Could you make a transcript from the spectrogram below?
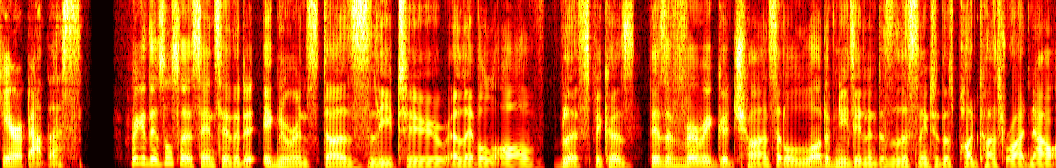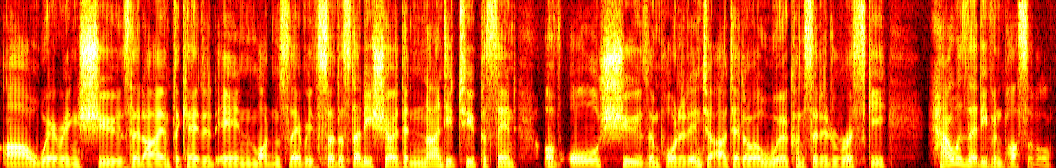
care about this. Rika, there's also a sense here that ignorance does lead to a level of bliss because there's a very good chance that a lot of New Zealanders listening to this podcast right now are wearing shoes that are implicated in modern slavery. So the study showed that 92% of all shoes imported into Aotearoa were considered risky. How is that even possible?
